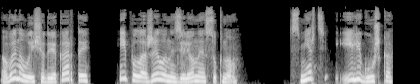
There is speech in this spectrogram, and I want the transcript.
Вынула еще две карты и положила на зеленое сукно. «Смерть и лягушка»,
